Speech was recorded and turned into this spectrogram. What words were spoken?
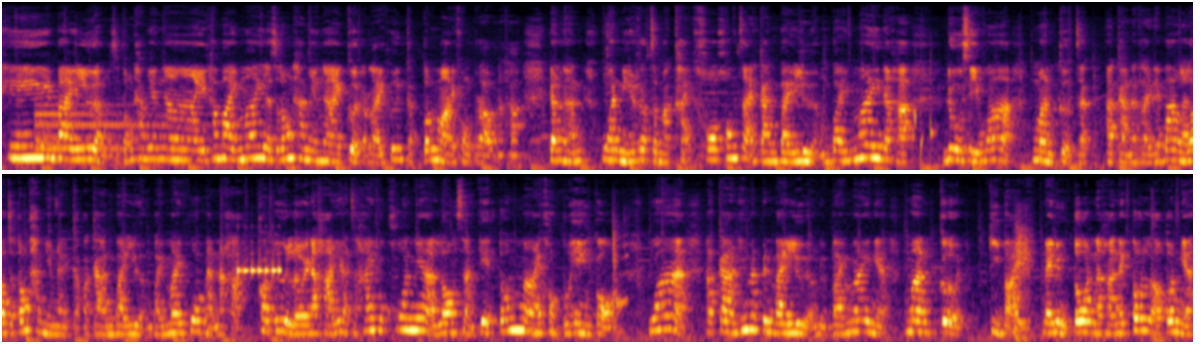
เฮ้ใบเหลืองเราจะต้องทำยังไง ถ้าใบไหม้เราจะต้องทำยังไงเกิดอะไรขึ้นกับต้นไม้ของเรานะคะ ดังนั้นวันนี้เราจะมาไขข้อข้องใจอาการใบเหลืองใบไหม้นะคะ ดูซิว่ามันเกิดจากอาการอะไรได้บ้าง แล้วเราจะต้องทำยังไงกับอาการใบเหลืองใบไหม้พวกนั้นนะคะ ก่อนอื่นเลยนะคะ อยากจะให้ทุกคนเนี่ยลองสังเกตต้นไม้ของตัวเองก่อน ว่าอาการที่มันเป็นใบเหลืองหรือใบไหม้เนี่ยมันเกิดกี่ใบในหนึ่งต้นนะคะ ในต้นเราต้นเนี้ย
